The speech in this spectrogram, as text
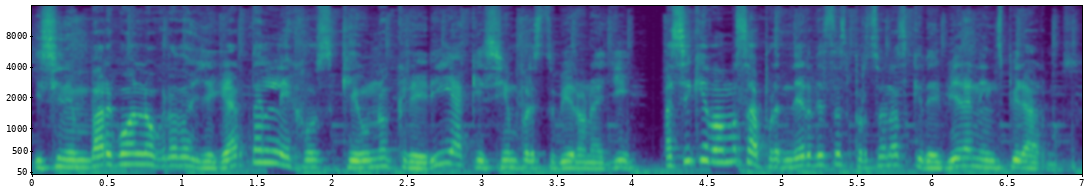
y sin embargo han logrado llegar tan lejos que uno creería que siempre estuvieron allí. Así que vamos a aprender de estas personas que debieran inspirarnos.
